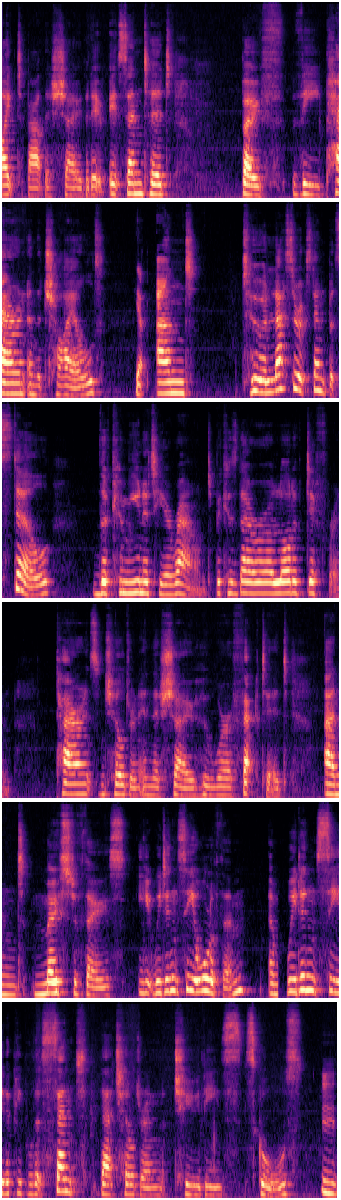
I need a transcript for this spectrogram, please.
liked about this show that it, it centered both the parent and the child Yep. and to a lesser extent but still the community around because there are a lot of different parents and children in this show who were affected and most of those we didn't see all of them and we didn't see the people that sent their children to these schools Mm.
